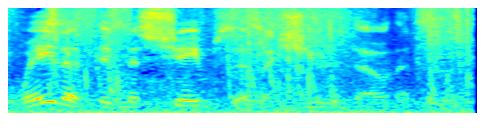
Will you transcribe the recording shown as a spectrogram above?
The way that it misshapes as I shoot it, though, that's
